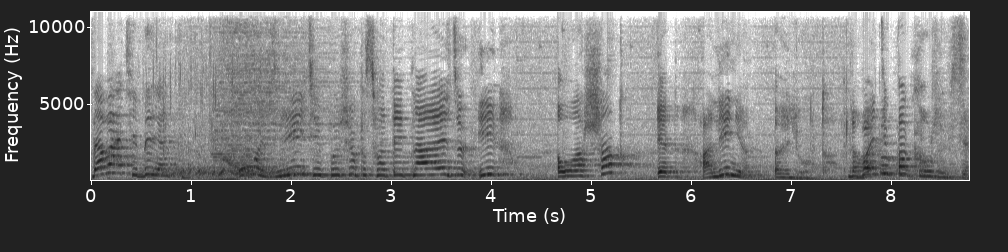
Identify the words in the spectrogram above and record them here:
Давайте билеты. Зрители пришли посмотреть на Эльзу и лошадку. Это оленя Лёта. Давайте покружимся.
